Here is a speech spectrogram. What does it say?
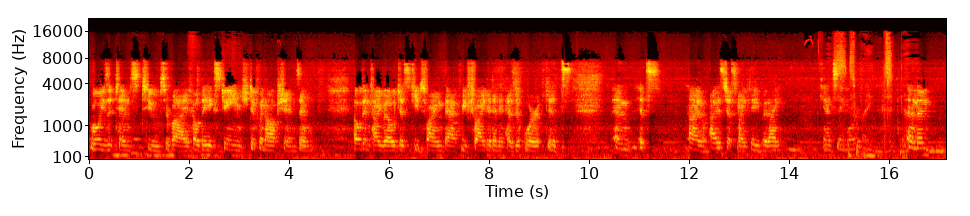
Roy's attempts to survive, how they exchange different options, and Eldon Tyrell just keeps firing back. We've tried it and it hasn't worked. It's and it's I don't. I, it's just my favorite. I can't say more. Right. Yeah. And then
